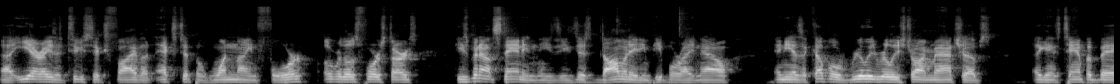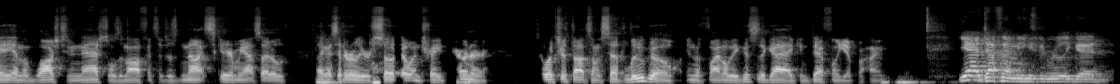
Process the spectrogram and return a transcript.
Uh, ERA is a 265, an xFIP of 194 over those four starts. He's been outstanding. He's, he's just dominating people right now. And he has a couple really, really strong matchups against Tampa Bay and the Washington Nationals, an offense that does not scare me outside of, like I said earlier, Soto and Trea Turner. So, what's your thoughts on Seth Lugo in the final week? This is a guy I can definitely get behind. Yeah, definitely. I mean, he's been really good.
